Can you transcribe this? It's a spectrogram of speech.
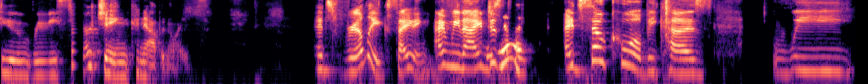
to researching cannabinoids. It's really exciting. I mean, I just it's so cool because we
